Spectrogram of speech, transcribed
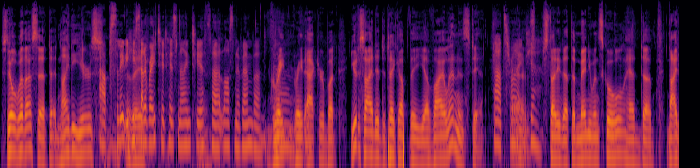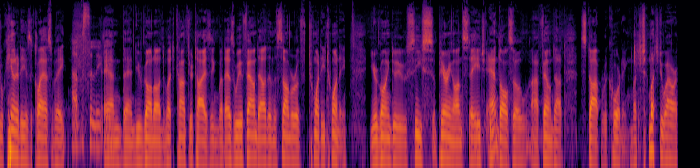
still with us at 90 years. Absolutely. He celebrated his 90th uh, last November. Great, great actor. But you decided to take up the uh, violin instead. That's right, yes. Studied at the Menuhin School, had uh, Nigel Kennedy as a classmate. Absolutely. And then you've gone on to much concertizing. But as we found out in the summer of 2020, you're going to cease appearing on stage and also, I found out, stop recording, much, much to our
